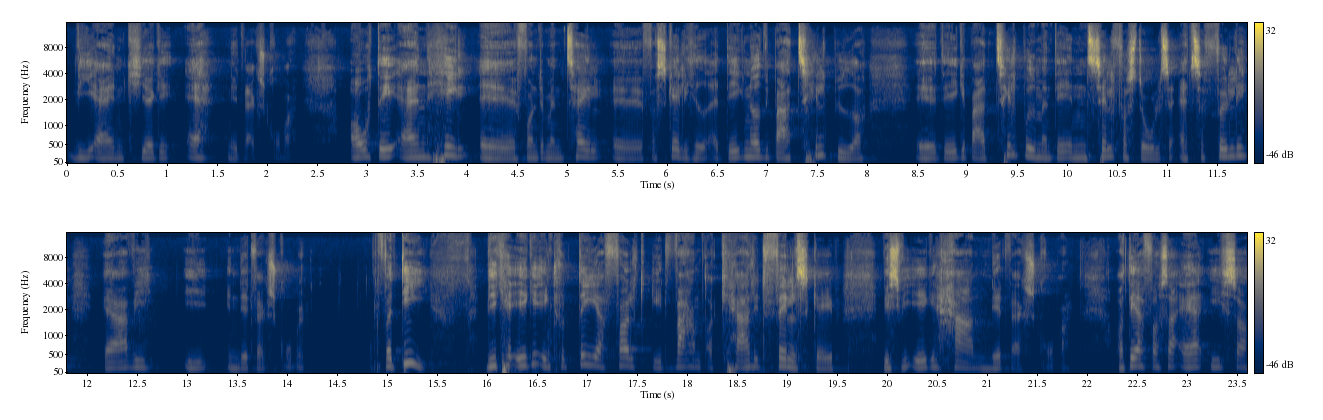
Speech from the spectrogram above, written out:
vi er en kirke af netværksgrupper. Og det er en helt øh, fundamental øh, forskellighed, at det ikke er noget, vi bare tilbyder. Øh, det er ikke bare et tilbud, men det er en selvforståelse, at selvfølgelig er vi i en netværksgruppe. Fordi vi kan ikke inkludere folk i et varmt og kærligt fællesskab, hvis vi ikke har netværksgrupper. Og derfor så er I så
